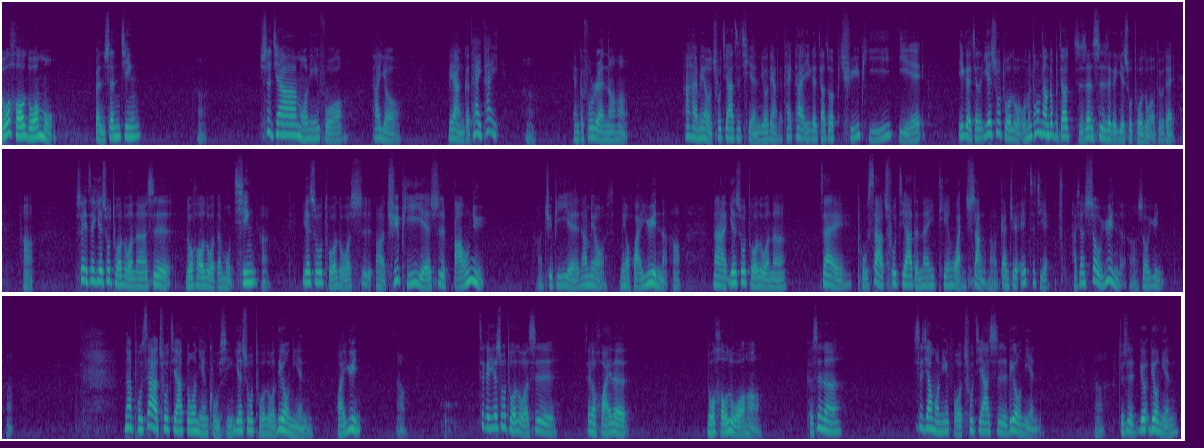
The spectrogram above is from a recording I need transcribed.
罗侯罗母本生经，啊，释迦牟尼佛他有两个太太，啊，两个夫人呢，哈。他还没有出家之前，有两个太太，一个叫做瞿皮耶，一个叫做耶稣陀罗。我们通常都比较只认识这个耶稣陀罗，对不对？啊，所以这耶稣陀罗呢是罗侯罗的母亲啊。耶稣陀罗是啊，瞿皮耶是宝女啊，瞿皮耶她没有没有怀孕呢哈。那耶稣陀罗呢？在菩萨出家的那一天晚上啊，感觉哎自己好像受孕了啊，受孕啊。那菩萨出家多年苦行，耶稣陀罗六年怀孕啊。这个耶稣陀罗是这个怀的罗睺罗哈，可是呢，释迦牟尼佛出家是六年啊。就是六六年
